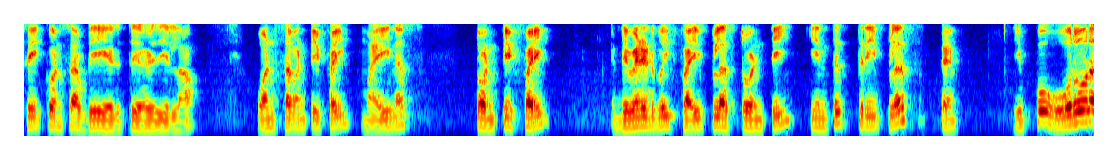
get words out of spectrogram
சீக்வன்ஸை அப்படியே எடுத்து எழுதிடலாம். One seventy five minus twenty five divided by five plus twenty into three plus ten இப்போது ஒரு ஒரு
